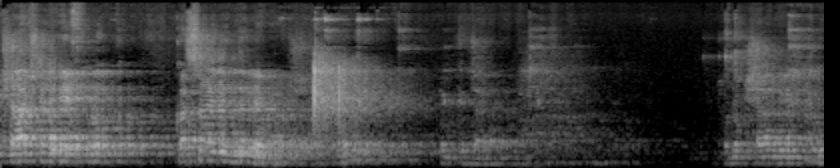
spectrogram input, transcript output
ક્ષાર છે એ થોડોક કસરતની અંદર લેવાનો છે. બરાબર? ઓકે ચાલો થોડોક ક્ષાર લઈશું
